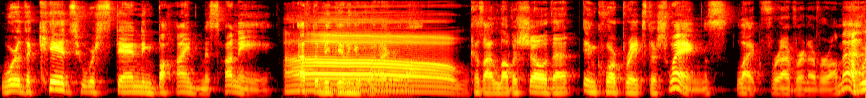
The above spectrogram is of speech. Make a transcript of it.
were the kids who were standing behind Miss Honey at the beginning of When I Grow Oh. Up. Because I love a show that incorporates their swings, like Forever and Ever Amen.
